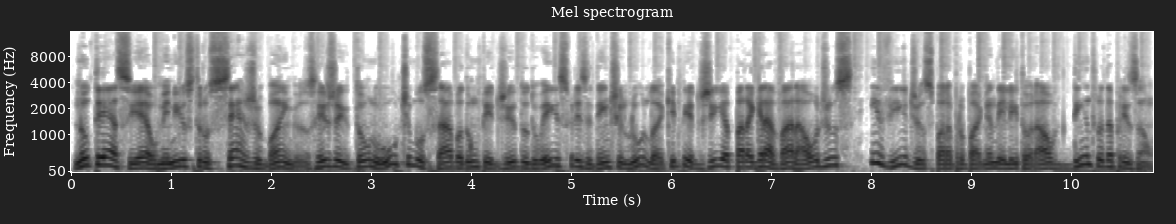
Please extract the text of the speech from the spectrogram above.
No TSE, o ministro Sérgio Banhos rejeitou no último sábado um pedido do ex-presidente Lula que pedia para gravar áudios e vídeos para propaganda eleitoral dentro da prisão.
